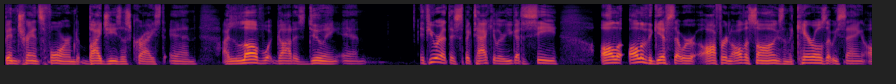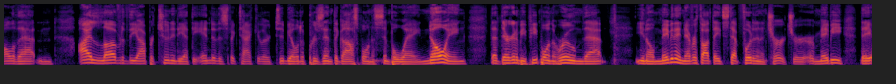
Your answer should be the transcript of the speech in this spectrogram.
been transformed by Jesus Christ. And I love what God is doing. And if you were at the spectacular, you got to see all all of the gifts that were offered and all the songs and the carols that we sang all of that. And i loved the opportunity at the end of the spectacular to be able to present the gospel in a simple way knowing that there are going to be people in the room that you know maybe they never thought they'd step foot in a church or, or maybe they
